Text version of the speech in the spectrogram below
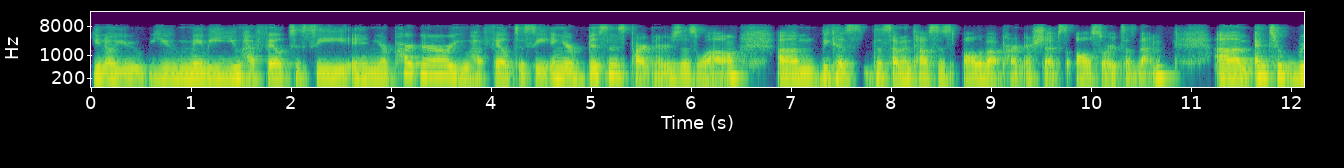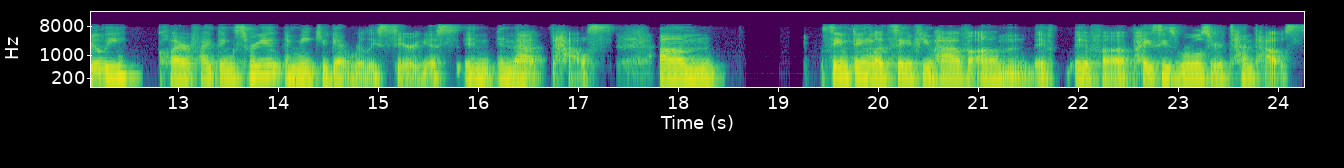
you know you you maybe you have failed to see in your partner or you have failed to see in your business partners as well um, because the seventh house is all about partnerships all sorts of them um, and to really clarify things for you and make you get really serious in in that house um, same thing let's say if you have um if if uh, pisces rules your 10th house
